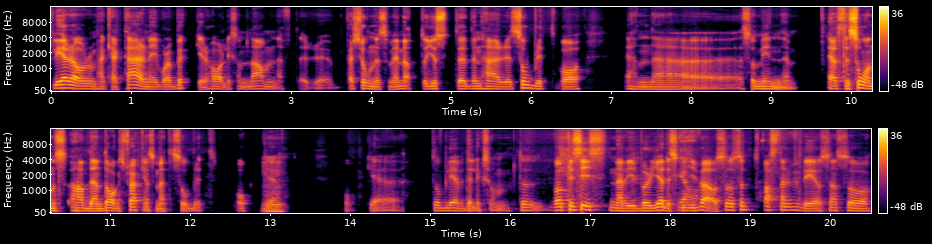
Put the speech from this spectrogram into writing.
flera av de här karaktärerna i våra böcker har liksom namn efter eh, personer som vi mött och just eh, den här Solbritt var en, uh, alltså min äldste son hade en dagisfröken som hette Solbritt. Och, mm. och uh, då blev det liksom, det var precis när vi började skriva ja. och så, så fastnade vi för det och sen så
